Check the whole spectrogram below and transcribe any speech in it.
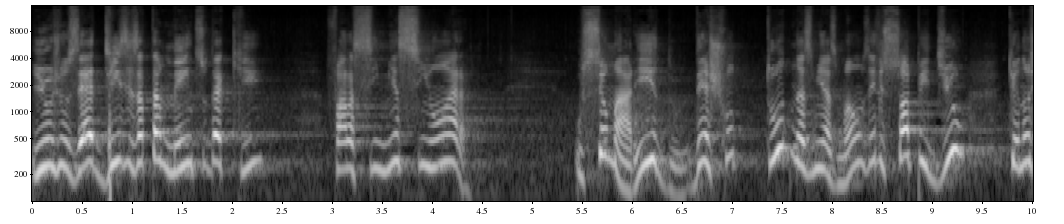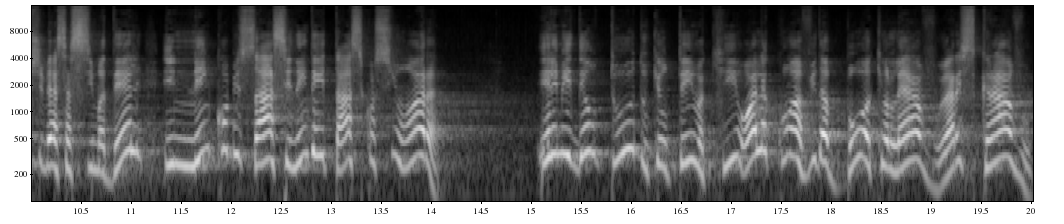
E o José diz exatamente isso daqui. Fala assim: "Minha senhora, o seu marido deixou tudo nas minhas mãos, ele só pediu que eu não estivesse acima dele e nem cobiçasse, nem deitasse com a senhora. Ele me deu tudo que eu tenho aqui. Olha com a vida boa que eu levo. Eu era escravo.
